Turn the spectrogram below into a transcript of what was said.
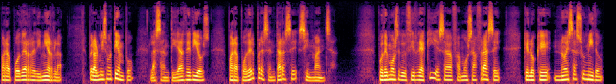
para poder redimirla, pero al mismo tiempo la santidad de Dios para poder presentarse sin mancha. Podemos deducir de aquí esa famosa frase que lo que no es asumido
